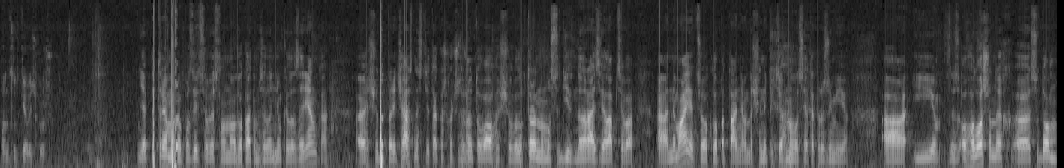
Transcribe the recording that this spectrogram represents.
Пан Суткевич, прошу. Я підтримую позицію, висловлену адвокатом Зеленюк і Лазаренка е, щодо перечасності. Також хочу звернути увагу, що в електронному суді наразі Лаптєва е, немає цього клопотання, воно ще не підтягнулося, я так розумію. І з оголошених е, судом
